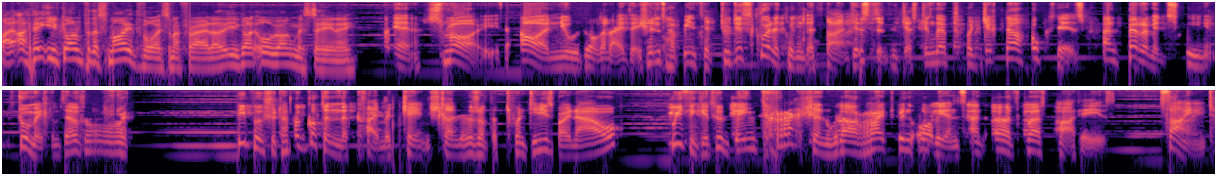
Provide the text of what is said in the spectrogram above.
I, I think you've gone for the Smythe voice. I'm afraid. I think you got it all wrong, Mr. Heaney. Again, Smythe, our news organizations have been set to discrediting the scientists and suggesting their projects are hoaxes and pyramid schemes to make themselves rich. People should have forgotten the climate change scandals of the 20s by now. We think it will gain traction with our right wing audience and Earth First parties. Signed,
